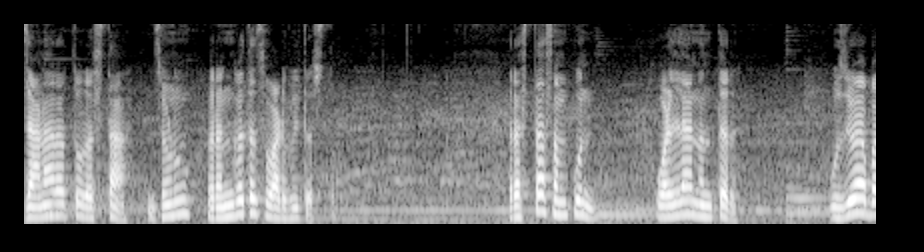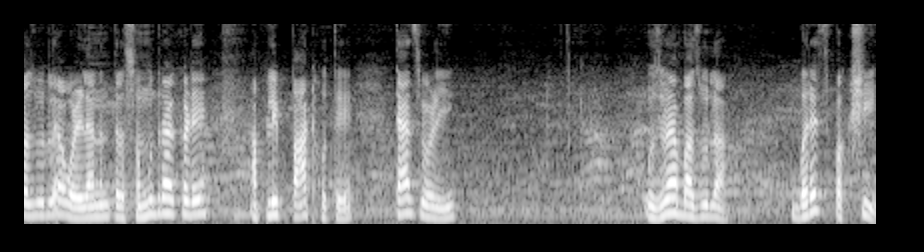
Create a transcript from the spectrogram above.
जाणारा तो रस्ता जणू रंगतच वाढवीत असतो. रस्ता संपून वळल्यानंतर उजव्या बाजूला वळल्यानंतर समुद्राकडे आपली पाठ होते. त्याचवेळी उजव्या बाजूला बरेच पक्षी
